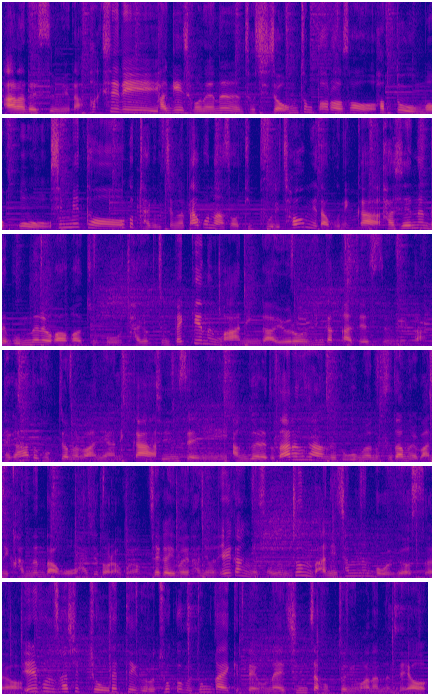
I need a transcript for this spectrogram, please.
알아냈습니다. 확실히 가기 전에는 저 진짜 엄청 떨어서 밥도 못 먹고 10m 초급 자격증을 따고 나서 뒷풀이 처음이다 보니까 다시 했는데 못 내려가가지고 자격증 뺏기는 거 아닌가 이런 생각까지 했습니다. 제가 하도 걱정을 많이 하니까 지인쌤이 안 그래도 다른 사람들도 오면 부담을 많이 갖는다고 하시더라고요. 제가 이번 에 다녀온 1강에서는 숨 많이 참는 법을 배웠어요. 1분 40초 스태틱으로 초급을 통과했기 때문에 진짜 걱정이 많았는데요.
